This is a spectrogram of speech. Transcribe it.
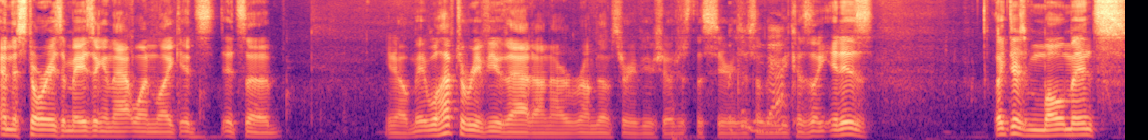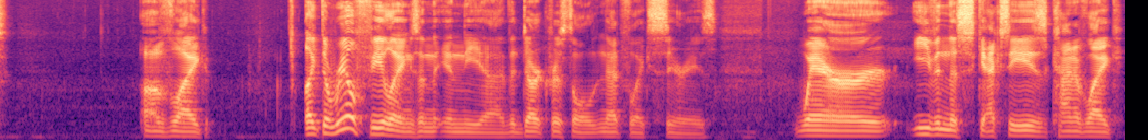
And the story is amazing in that one. Like it's it's a you know, maybe we'll have to review that on our Rum Dumpster review show, just this series or something, because like it is, like there's moments of like, like the real feelings in the in the uh, the Dark Crystal Netflix series, where even the Skeksis kind of like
